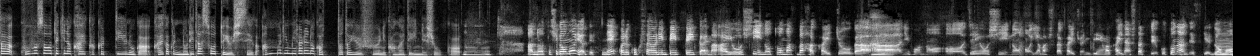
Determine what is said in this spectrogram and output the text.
た構造的な改革っていうのが改革に乗り出そうという姿勢があんまり見られなかったというふうに考えていいんでしょうか？うん、あの私が思うにはですね、これ国際オリンピック委員会、まあ、IOC のトーマス・バッハ会長が、はい、あ日本の JOC の山下会長に電話会談したっていうことなんですけれども、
